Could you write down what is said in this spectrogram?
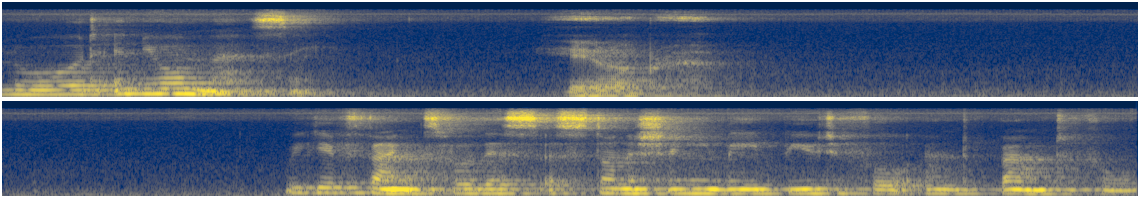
Lord, in your mercy, Hear our prayer. We give thanks for this astonishingly beautiful and bountiful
